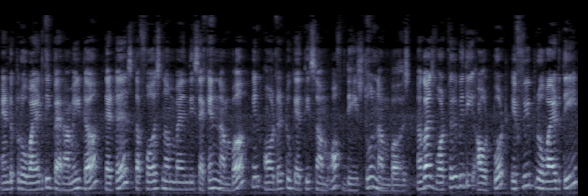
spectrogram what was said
and provide the parameter that is the first number and the second number in order to get the sum of these two numbers. Now guys what will be the output? If we provide the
